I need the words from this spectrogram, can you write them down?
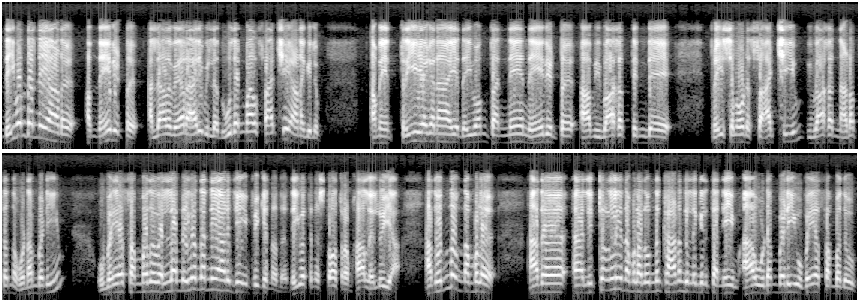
ദൈവം തന്നെയാണ് നേരിട്ട് അല്ലാതെ വേറെ ആരുമില്ല. ദൂതന്മാർ സാക്ഷിയാണെങ്കിലും അമേ ത്രിയേകനായ ദൈവം തന്നെ നേരിട്ട് ആ വിവാഹത്തിന്റെ പ്രൈസലോട് സാക്ഷിയും വിവാഹം നടത്തുന്ന ഉടമ്പടിയും ഉഭയസമ്മതവും എല്ലാം ദൈവം തന്നെയാണ് ചെയ്യിപ്പിക്കുന്നത്. ദൈവത്തിന് സ്തോത്രം. ഹാലലുയ്യ അതൊന്നും നമ്മൾ അത് ലിറ്ററലി നമ്മൾ അതൊന്നും കാണുന്നില്ലെങ്കിൽ തന്നെയും ആ ഉടമ്പടി ഉഭയസമ്മതവും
